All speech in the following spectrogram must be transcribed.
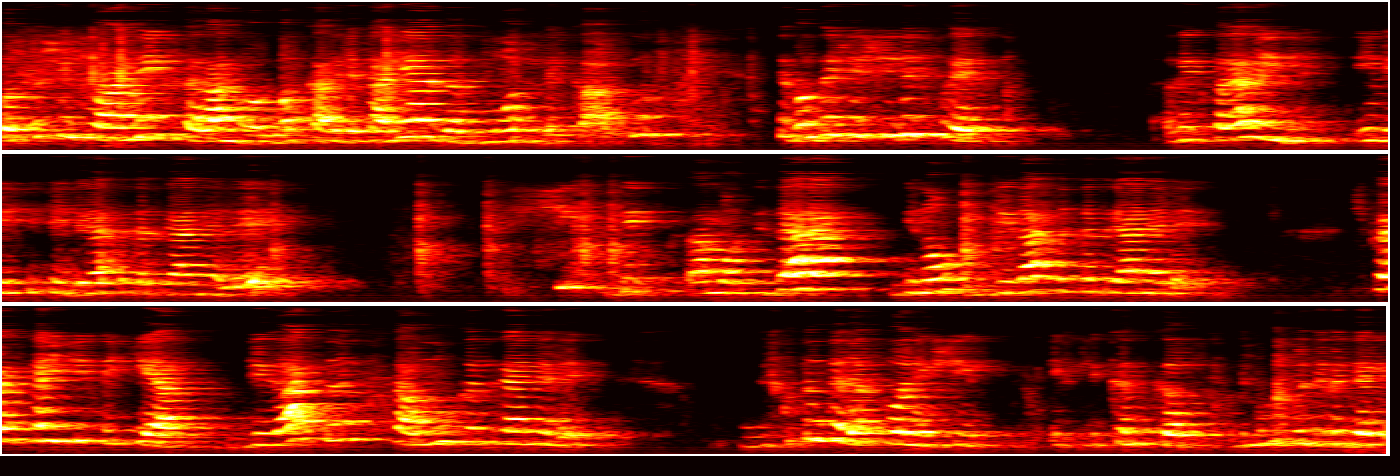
Totuși, într-o anexă la normă, care detaliază modul de calcul, se vorbește și despre recuperarea investiției directă către ANL și de amortizarea, din nou, directă către ANL. Și practic aici este cheia, directă sau nu către ANL. Discutând telefonic și explicând că, din punctul de vedere,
